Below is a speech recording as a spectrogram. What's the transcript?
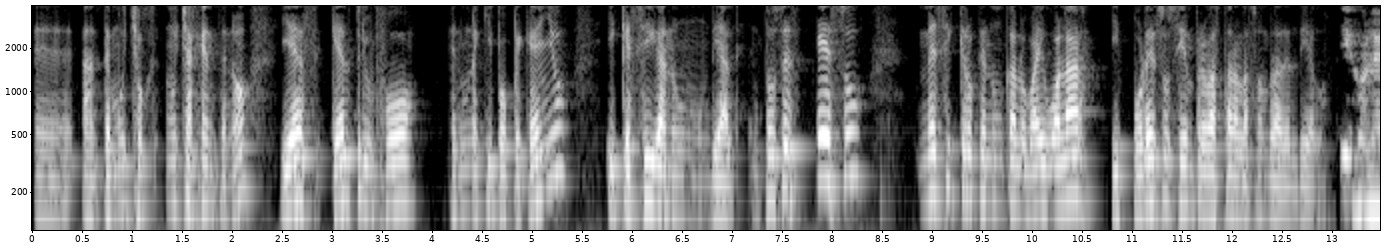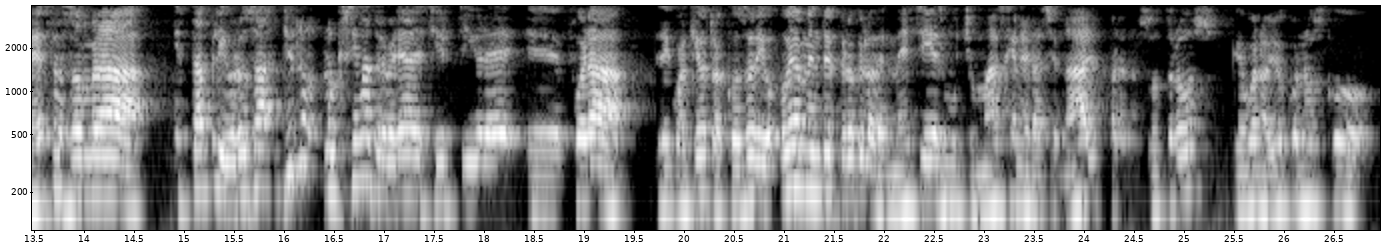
eh, ante mucho, mucha gente, ¿no? Y es que él triunfó en un equipo pequeño y que sí ganó un mundial. Entonces, eso Messi creo que nunca lo va a igualar y por eso siempre va a estar a la sombra del Diego. Híjole, esa sombra está peligrosa. Yo lo, que sí me atrevería a decir, Tigre, eh, fuera de cualquier otra cosa, digo, obviamente creo que lo de Messi es mucho más generacional para nosotros, que bueno, yo conozco,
